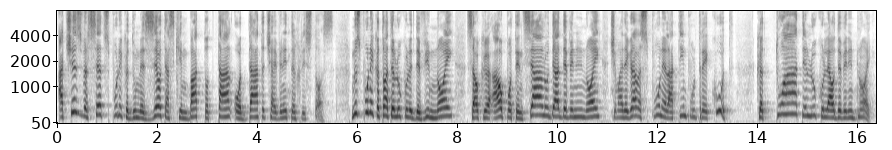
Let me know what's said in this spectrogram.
Acest verset spune că Dumnezeu te-a schimbat total odată ce ai venit în Hristos. Nu spune că toate lucrurile devin noi sau că au potențialul de a deveni noi, ci mai degrabă spune la timpul trecut că toate lucrurile au devenit noi.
